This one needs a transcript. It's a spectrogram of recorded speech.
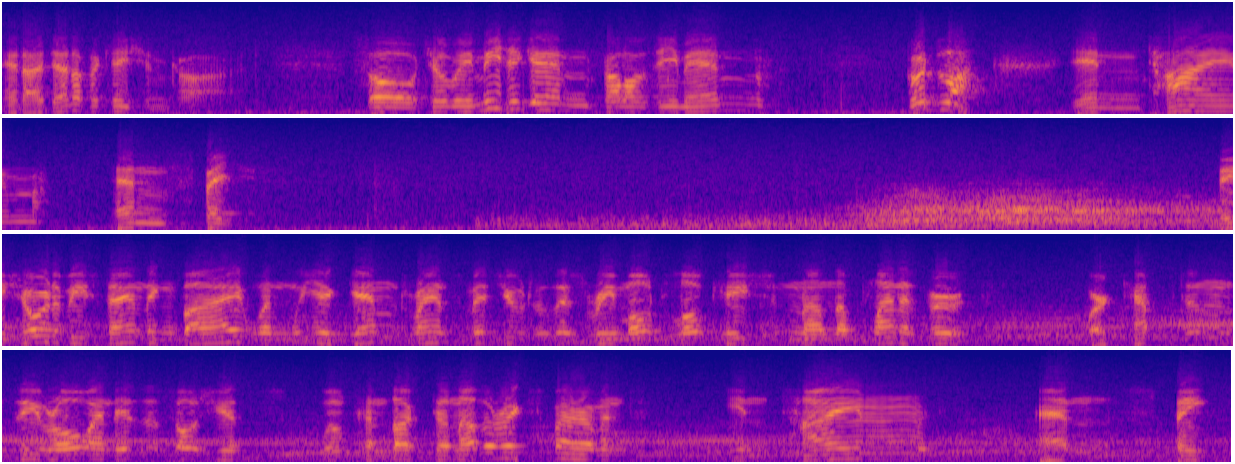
and identification card. So, till we meet again, fellow Z-men, good luck in time and space. Be sure to be standing by when we again transmit you to this remote location on the planet Earth, where Captain Z-Ro and his associates will conduct another experiment in time and space.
